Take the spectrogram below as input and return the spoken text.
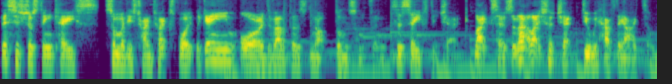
This is just in case somebody's trying to exploit the game or a developer's not done something. It's a safety check, like so. So that'll actually check, do we have the item?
